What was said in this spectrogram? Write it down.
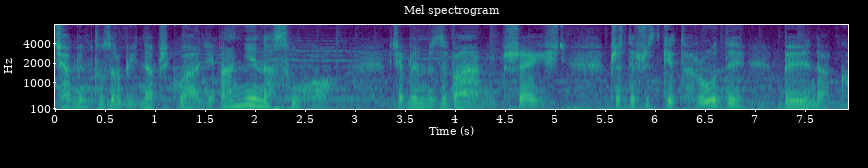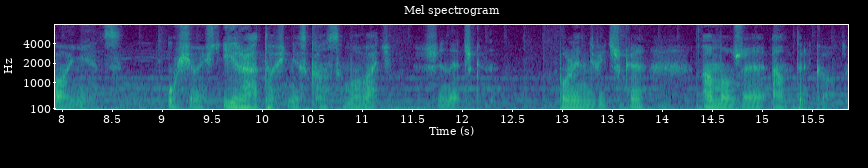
chciałbym to zrobić na przykładzie, a nie na sucho. Chciałbym z Wami przejść przez te wszystkie trudy, by na koniec usiąść i radośnie skonsumować szyneczkę, polędwiczkę, a może antrykot.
